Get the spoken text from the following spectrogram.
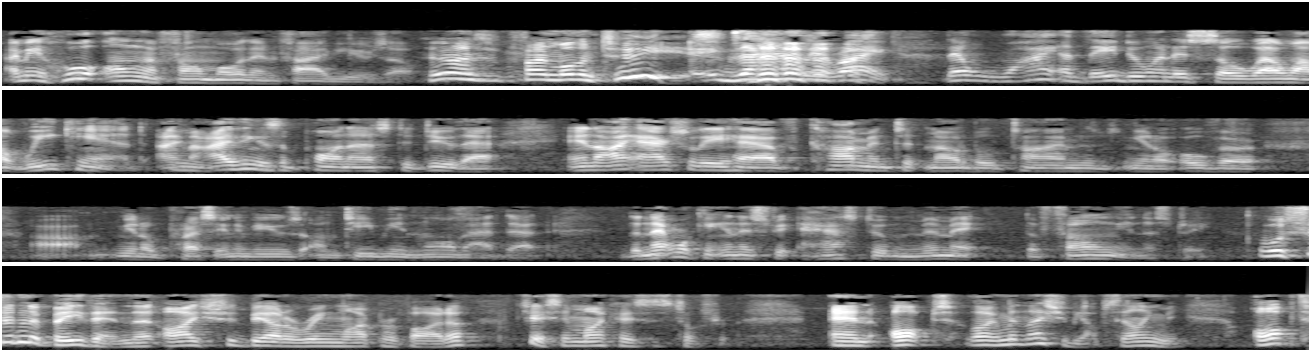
I mean, who owns a phone more than five years old? Who owns a phone more than two years? Exactly right. Then why are they doing this so well while we can't? I, mean, I think it's upon us to do that. And I actually have commented multiple times, you know, over, um, you know, press interviews on TV and all that, that the networking industry has to mimic the phone industry. Well, shouldn't it be then that I should be able to ring my provider? Yes, in my case it's Telstra, and opt. Like I mean, they should be upselling me. Opt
